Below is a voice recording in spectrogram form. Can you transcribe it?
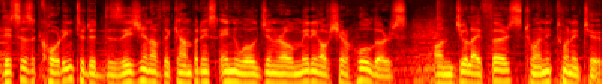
This is according to the decision of the company's annual general meeting of shareholders on July 1, 2022.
